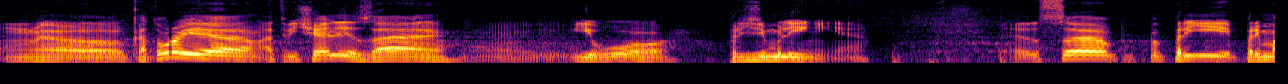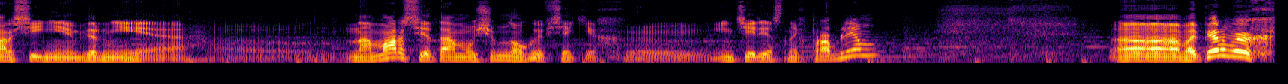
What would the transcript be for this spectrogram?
э, которые отвечали за э, его приземление. С, при, при Марсине, вернее, на Марсе там очень много всяких интересных проблем. Во-первых,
